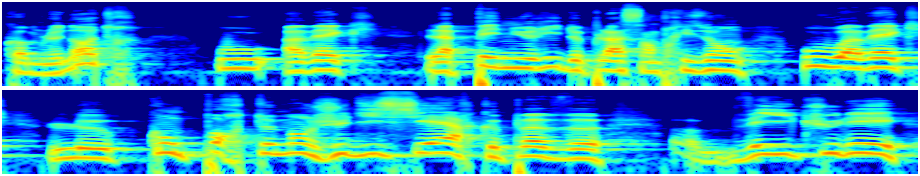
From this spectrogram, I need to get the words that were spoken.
comme le nôtre, où avec la pénurie de places en prison ou avec le comportement judiciaire que peuvent euh, véhiculer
